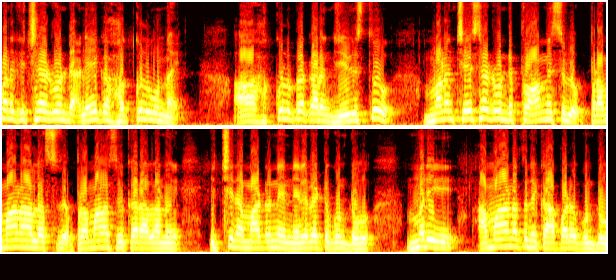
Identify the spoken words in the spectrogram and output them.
మనకిచ్చినటువంటి అనేక హక్కులు ఉన్నాయి. ఆ హక్కుల ప్రకారం జీవిస్తూ మనం చేసినటువంటి ప్రామిసులు ప్రమాణాల ప్రమాణ స్వీకారాలను ఇచ్చిన మాటని నిలబెట్టుకుంటూ మరి అమానతని కాపాడుకుంటూ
